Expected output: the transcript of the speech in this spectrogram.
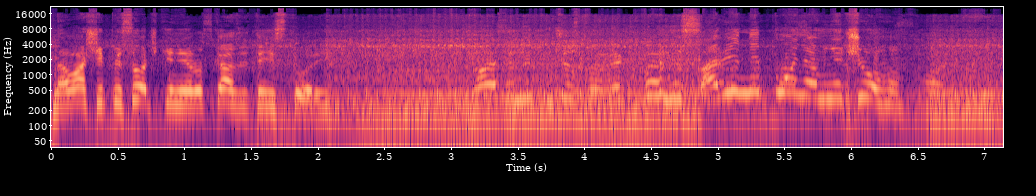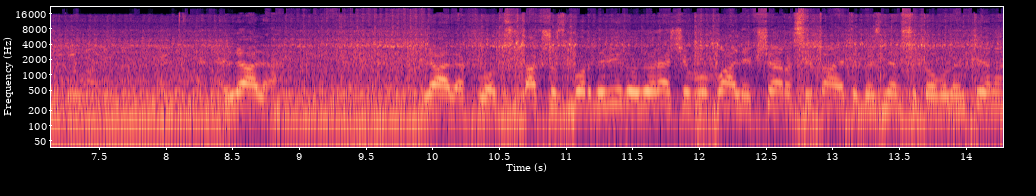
на ваші пісочки не розказуйте історії. Навіть не почувствував, якби не А він не поняв нічого. Ляля. Ляля, хлопці. Так що зборне відео, до речі, Валік. Ще раз вітаю тебе з Днем Святого Валентина.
